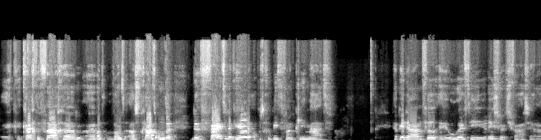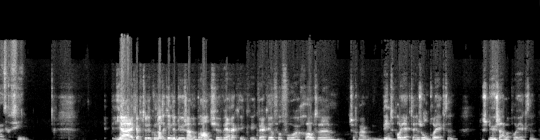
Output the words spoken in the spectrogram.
Ik, ik krijg de vraag, uh, want, want als het gaat om de, de feitelijkheden op het gebied van klimaat, heb je daar veel, eh, hoe heeft die researchfase eruit gezien? Ja, ik heb natuurlijk, omdat ik in de duurzame branche werk, ik, ik werk heel veel voor grote zeg maar, windprojecten en zonprojecten, dus duurzame projecten.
